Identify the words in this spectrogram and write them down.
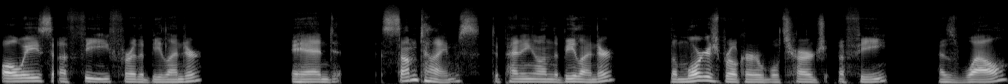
always a fee for the B lender. And sometimes, depending on the B lender, the mortgage broker will charge a fee as well,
